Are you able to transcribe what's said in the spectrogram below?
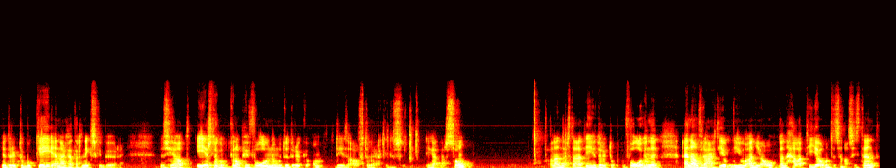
Je drukt op oké en dan gaat er niks gebeuren. Dus je had eerst nog op het knopje volgende moeten drukken om deze af te werken. Dus je gaat naar som. Voilà, daar staat hij, je drukt op volgende en dan vraagt hij opnieuw aan jou, dan helpt hij jou, want het is een assistent,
